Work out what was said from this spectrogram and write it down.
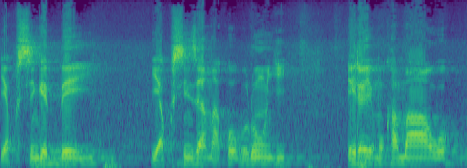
yakusinga ebbeeyi yakusinza amaka obulungi era ye mukamaawo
